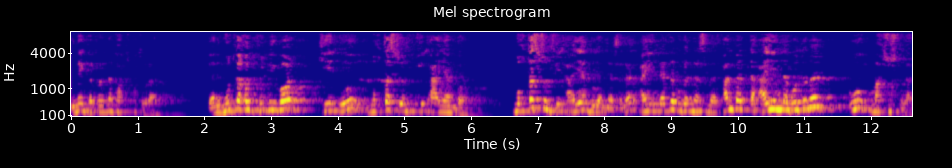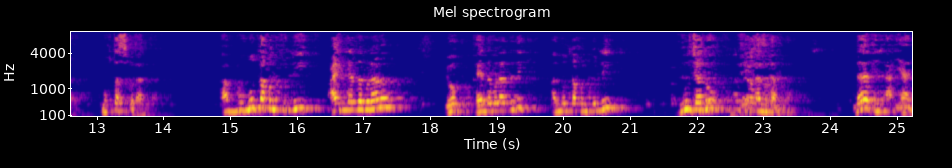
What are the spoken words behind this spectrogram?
Demak bir biridan farq ketaveradi ya'ni mutlaqo kunlik bor keyin u muxtassun fil ayan bor. Muxtassun fil ayan bo'lgan narsalar ayinlarda bo'lgan narsalar albatta ayinda bo'ldimi? U maxsus bo'ladi. muxtas bo'ladi bu mutlaqul kulliy ayinlarda bo'ladimi yo'q qayerda bo'ladi dedik al mutlaqul kulliy yujadu fil azhan la fil ayan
